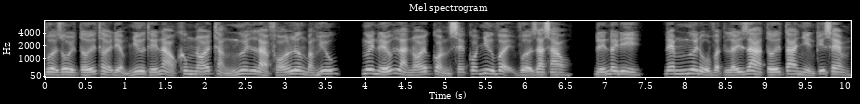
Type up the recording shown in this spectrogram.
vừa rồi tới thời điểm như thế nào không nói thẳng ngươi là Phó Lương bằng hữu, ngươi nếu là nói còn sẽ có như vậy vừa ra sao, đến đây đi, đem ngươi đổ vật lấy ra tới ta nhìn kỹ xem.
